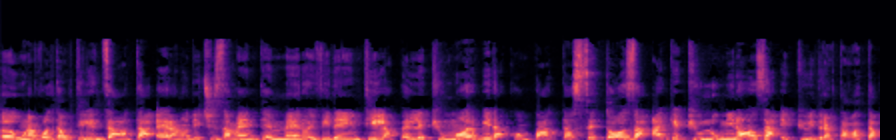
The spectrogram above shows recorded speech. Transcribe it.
eh, una volta utilizzata erano decisamente meno evidenti. La pelle più morbida compatta setosa anche più luminosa e più idratata.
